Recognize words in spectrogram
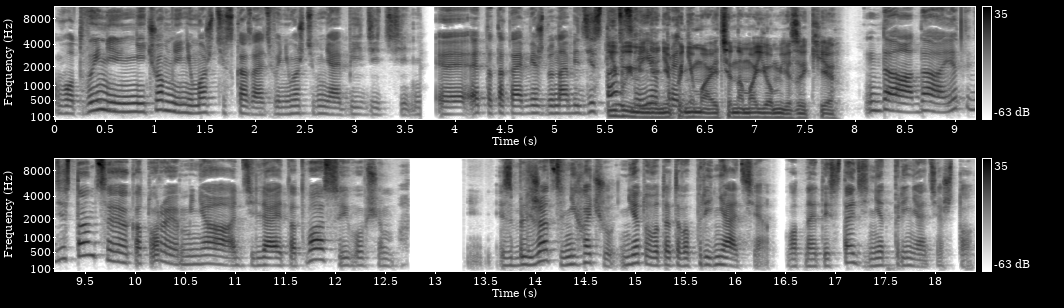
вот, вы ни, ничего мне не можете сказать, вы не можете меня обидеть. Э, это такая между нами дистанция. И вы меня не понимаете на моем языке. Да, да, это дистанция, которая меня отделяет от вас, и, в общем, сближаться не хочу. Нету вот этого принятия. Вот на этой стадии нет принятия, что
